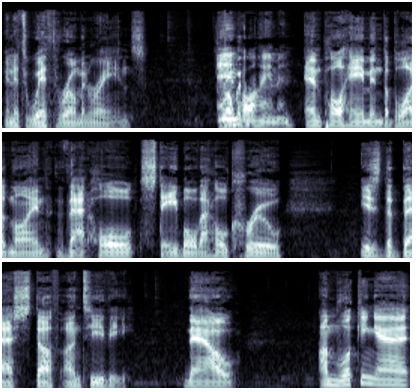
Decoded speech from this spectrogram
and it's with Roman Reigns. And Roman- Paul Heyman. and Paul Heyman, the Bloodline, that whole stable, that whole crew is the best stuff on TV. Now, I'm looking at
